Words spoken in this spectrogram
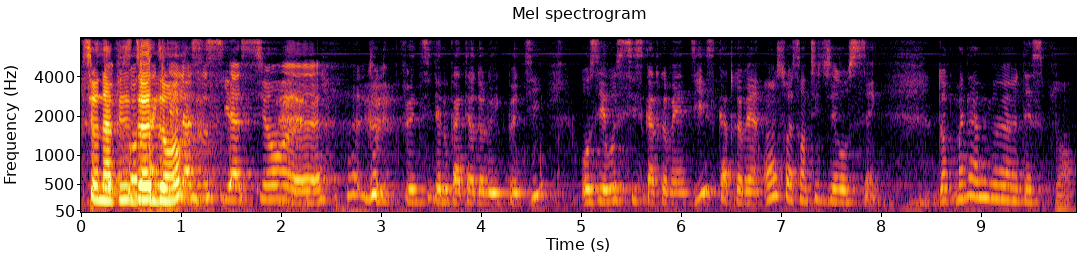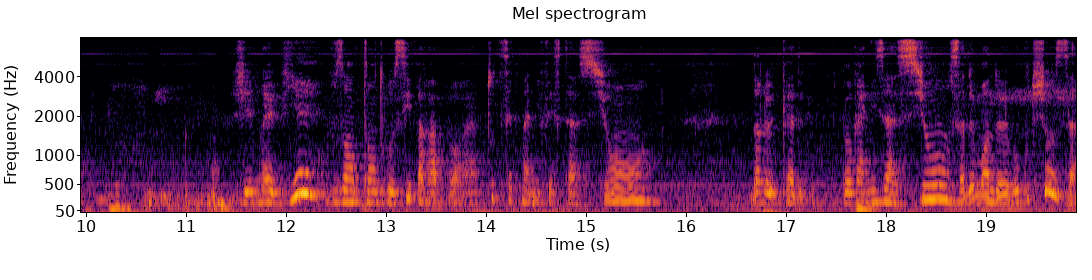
Si on a plus de dons. L'association euh, de Loïc Petit, des locataires de Loïc Petit, au 06 90 91 68 05. Donc, Madame euh, Desplan, j'aimerais bien vous entendre aussi par rapport à toute cette manifestation dans le cadre de l'organisation. Ça demande beaucoup de choses, ça.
